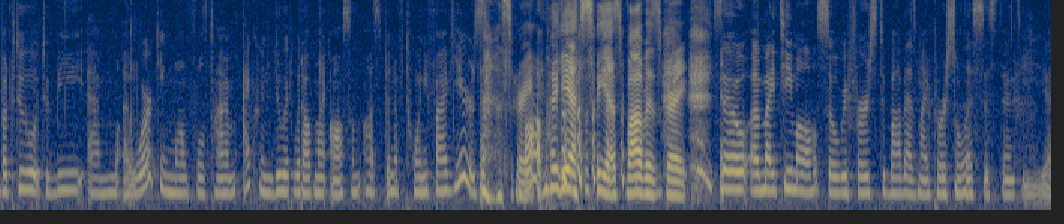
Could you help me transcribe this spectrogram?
But to, to be um, a working mom full time, I couldn't do it without my awesome husband of 25 years. That's great. Bob. yes, yes, Bob is great. so uh, my team also refers to Bob as my personal assistant. He uh,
